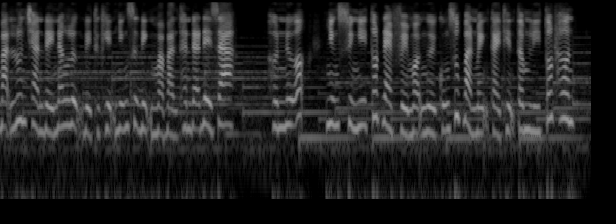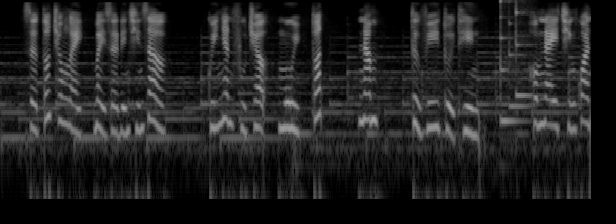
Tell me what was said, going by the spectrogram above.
bạn luôn tràn đầy năng lượng để thực hiện những dự định mà bản thân đã đề ra. Hơn nữa, những suy nghĩ tốt đẹp về mọi người cũng giúp bản mệnh cải thiện tâm lý tốt hơn. Giờ tốt trong ngày, 7 giờ đến 9 giờ. Quý nhân phù trợ, mùi, tuất. 5. Tử vi tuổi thìn, Hôm nay chính quan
